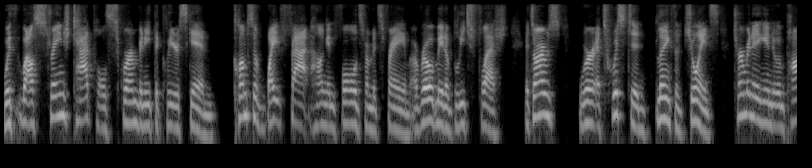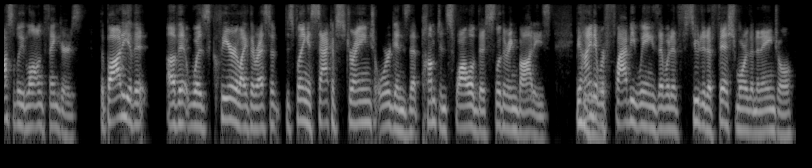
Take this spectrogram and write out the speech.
with while strange tadpoles squirmed beneath the clear skin. Clumps of white fat hung in folds from its frame, a robe made of bleached flesh. Its arms were a twisted length of joints terminating into impossibly long fingers. The body of it of it was clear like the rest of displaying a sack of strange organs that pumped and swallowed their slithering bodies. Behind it Hmm. were flabby wings that would have suited a fish more than an angel.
